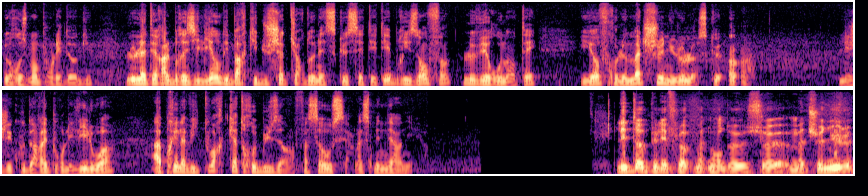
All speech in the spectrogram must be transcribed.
Heureusement pour les Dogs, le latéral brésilien débarqué du Shakhtar Donetsk cet été brise enfin le verrou nantais et offre le match nul au LOSC 1-1. Léger coup d'arrêt pour les Lillois, après la victoire 4 buts 1 face à Auxerre la semaine dernière. Les tops et les flops maintenant de ce match nul.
